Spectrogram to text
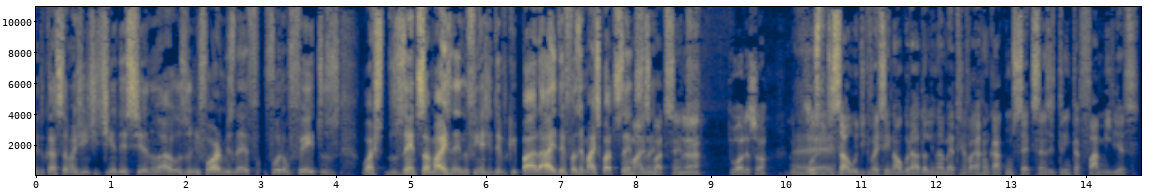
A educação a gente tinha desse ano, os uniformes, né, foram feitos, eu acho, 200 a mais, né? No fim a gente teve que parar e teve que fazer mais 400, Mais né? 400. É, tu olha só. O é... posto de saúde que vai ser inaugurado ali na meta já vai arrancar com 730 famílias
